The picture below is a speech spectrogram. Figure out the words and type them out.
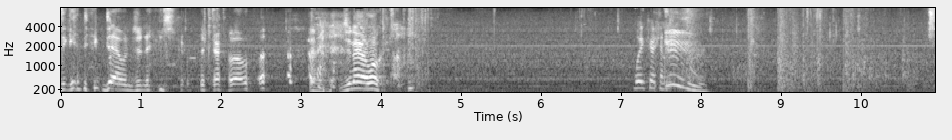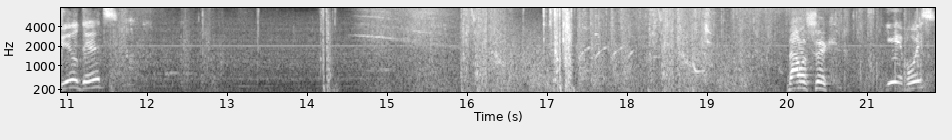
to get dick down, Janelle. Janelle, look. We're cooking. Chill, dudes. That was sick. Yeah, boys.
